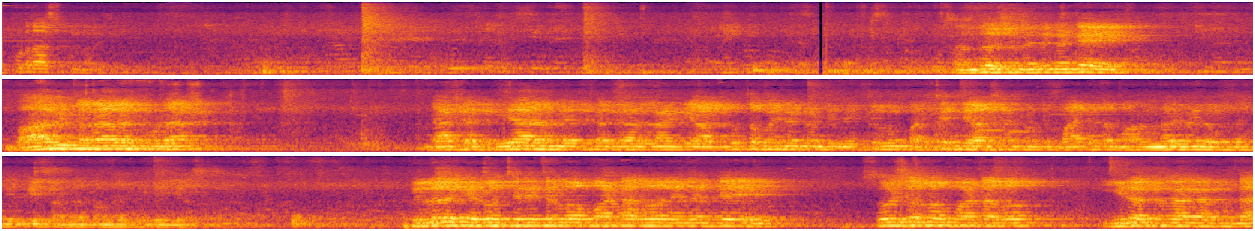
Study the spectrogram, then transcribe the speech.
ఎప్పుడు రాసుకున్నది సంతోషం ఎందుకంటే భావి తరాలకు కూడా డాక్టర్ బిఆర్ అంబేద్కర్ గారు లాంటి అద్భుతమైనటువంటి వ్యక్తులను పరిచయం చేయాల్సినటువంటి బాధ్యత మా అందరి మీద ఉందని చెప్పి ఈ సందర్భంగా తెలియజేస్తున్నాను. పిల్లలకి ఏదో చరిత్రలో పాఠాలో లేదంటే సోషల్లో పాఠాలో ఈ రకంగా కాకుండా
